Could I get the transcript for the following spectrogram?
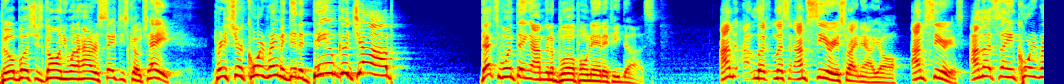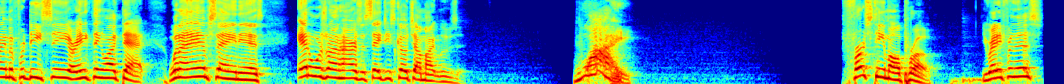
Bill Bush is gone. You want to hire a safeties coach? Hey, pretty sure Corey Raymond did a damn good job. That's one thing I'm going to blow up on Ed if he does. I'm look, listen. I'm serious right now, y'all. I'm serious. I'm not saying Corey Raymond for DC or anything like that. What I am saying is, Ed Orgeron hires a safeties coach. I might lose it. Why? First team All Pro. You ready for this?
